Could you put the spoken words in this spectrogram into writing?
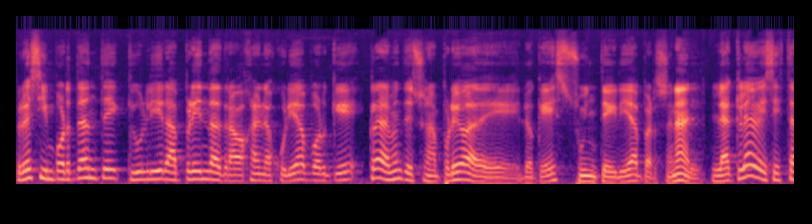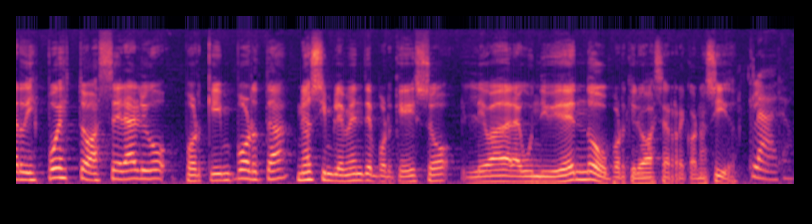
Pero es importante que un líder aprenda a trabajar en la oscuridad porque claramente es una prueba de lo que es su integridad personal. La clave es estar dispuesto a hacer algo porque importa, no simplemente porque eso le va a dar algún dividendo o porque lo va a ser reconocido. Claro,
